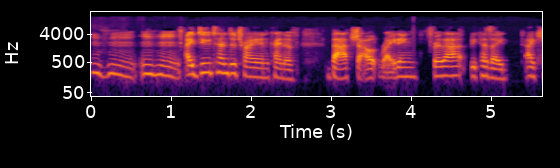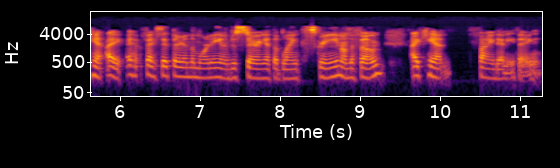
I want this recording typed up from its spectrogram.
Mm-hmm, mm-hmm. I do tend to try and kind of batch out writing for that because I I can't I if I sit there in the morning and I'm just staring at the blank screen on the phone, I can't find anything.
